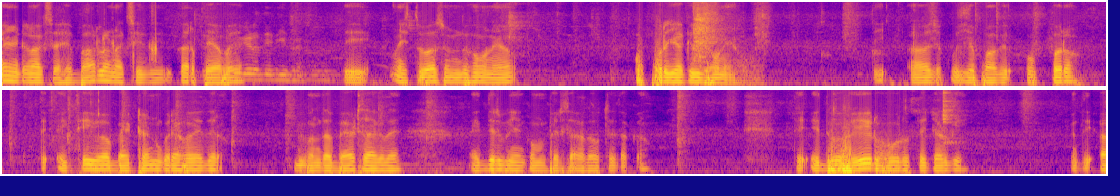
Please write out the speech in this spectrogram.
ਘੈਂਟ ਨਕਸ਼ਾ ਹੈ, ਬਾਹਰਲਾ ਨਕਸ਼ੇ ਦੇ ਘਰ ਪਿਆ ਹੋਇਆ। ਕਿਹੜਾ ਤੇ ਇਸ ਤੋਂ ਬਾਅਦ ਤੁਹਾਨੂੰ ਦਿਖਾਉਣੇ ਆ, ਉੱਪਰ ਜਾ ਕੇ ਦਿਖਾਉਣੇ ਆ। ਤੇ ਆਜ ਕੋਈ ਆਪਾਂ ਕੇ ਉੱਪਰ, ਤੇ ਇੱਥੇ ਹੀ ਬੈਠਣ ਨੂੰ ਕਰਿਆ ਹੋਇਆ ਇੱਧਰ। ਵੀ ਬੰਦਾ ਬੈਠ ਸਕਦਾ ਇੱਧਰ ਵੀ ਐ ਘੁੰਮ ਫਿਰ ਸਕਦਾ ਉੱਥੇ ਤੱਕ। ਤੇ ਇੱਧਰੋਂ ਫੇਰ ਹੋਰ ਉੱਤੇ ਚੜ ਗਏ ਤੇ ਆ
